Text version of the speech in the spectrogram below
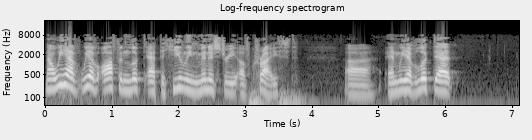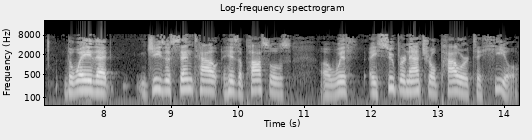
Now we have we have often looked at the healing ministry of Christ, uh, and we have looked at the way that Jesus sent out his apostles uh, with a supernatural power to heal.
